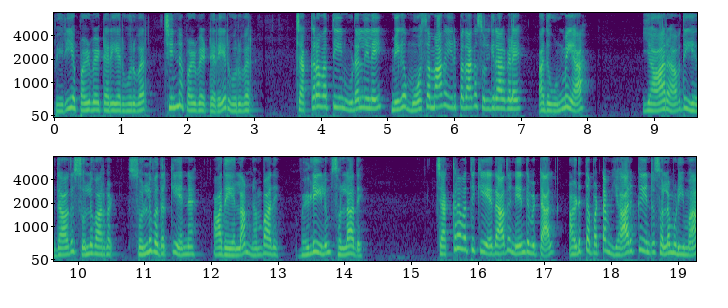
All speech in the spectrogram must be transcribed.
பெரிய பழுவேட்டரையர் ஒருவர் சின்ன பழுவேட்டரையர் ஒருவர். சக்கரவர்த்தியின் உடல்நிலை மிக மோசமாக இருப்பதாக சொல்கிறார்களே அது உண்மையா? யாராவது ஏதாவது சொல்லுவார்கள் சொல்லுவதற்கு என்ன? அதையெல்லாம் நம்பாதே வெளியிலும் சொல்லாதே. சக்கரவர்த்திக்கு ஏதாவது நேர்ந்துவிட்டால் அடுத்த பட்டம் யாருக்கு என்று சொல்ல முடியுமா?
